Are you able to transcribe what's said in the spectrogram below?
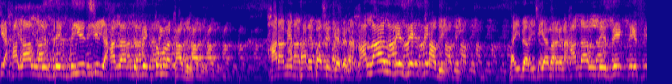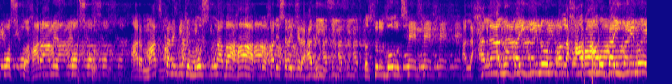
যে হালাল রেজেক দিয়েছি হালাল রেজেক তোমরা খাবে। হারামের ধারে পাশে যাবে না। হালাল রিজিক খাবে। ভাই বাবজি আমার হালাল রিজিক স্পষ্ট, হারাম স্পষ্ট। আর মাঝখানে কিছু মুস্তাবাহাত, বুখারী শরীফের হাদিস। রাসূল বলছেন, আল হালালু বাইয়িনুন ওয়াল হারামু বাইয়িনুন।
